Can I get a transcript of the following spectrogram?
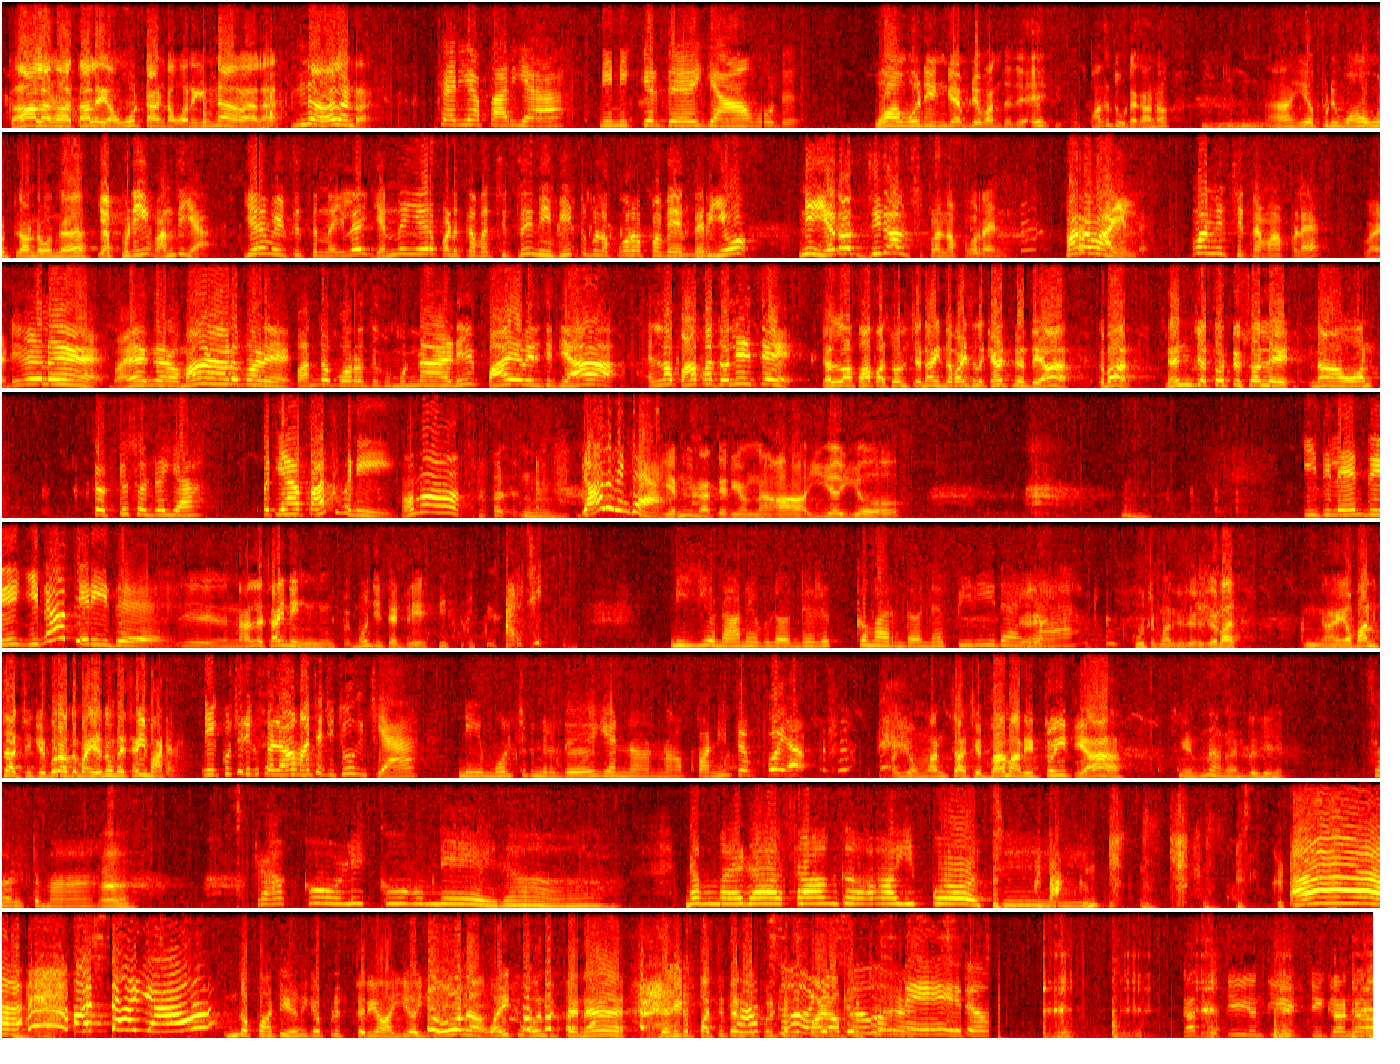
காலங்காத்தால என் ஊட்டாண்ட உனக்கு என்ன வேலை? என்ன வேலைன்ற? சரியா பாரியா? நீ நிக்கிறது யான் வீடு உன் வீடு இங்க எப்படி வந்தது? ஏய், பக்கத்து வீட்டை காணோம். எப்படி உன் வீட்டாண்ட வந்த? எப்படி வந்தியா? என் வீட்டு திண்ணையில என்னையே படுக்க வச்சுட்டு நீ வீட்டுக்குள்ள போறப்பவே தெரியும். நீ ஏதோ ஜிகால்ஸ் பண்ண போறேன்னு. பரவாயில்லை. மன்னிச்சிட்டேன் மாப்பிள. வடிவேலு பயங்கரமா ஆடுபாடு பந்த போறதுக்கு முன்னாடி பாய விரிச்சிட்டியா? எல்லாம் பாப்பா சொல்லிடுச்சு. எல்லாம் பாப்பா சொல்லிச்சேன்னா இந்த வயசுல கேட்டுனதியா இந்த பார் நெஞ்ச தொட்டு சொல்லி நான் தொட்டு சொல்றியா பத்தியா பாச்சு மணி. ஆமா. டாலருங்க எனக்கு என்ன தெரியும். நான் ஐயோ இதுல இருந்து இனா தெரியுது? நல்ல சைனிங் மூஞ்சி தெரியுது. அரைச்சி நீயும் நானும் இவ்வளவு நெருக்கமா இருந்தோன்னு பிரியுதாயா? கூச்சமா இருக்குது. நான் என் மனசாட்சிக்கு விரோதமா எதுவுமே செய்ய மாட்டேன். நீ குச்சிடிக்கு சொல்ல மஞ்சாச்சி தூங்கிச்சியா? நீ முழிச்சுக்கிட்டு இருந்து என்ன நான் பண்ணிட்டு போயா? ஐயோ மனசாட்சி பாமா நீ தூங்கிட்டியா? என்ன நடந்தது? சொல்லட்டுமா. ராக்கோழி கூவும் நேரம். நம்ம ராசாங்க ஆயி போச்சு இந்த பாட்டு எனக்கு எப்படி தெரியும்? ஐயோ ஐயோ நான் வைக்கு வந்துட்டேனே எனக்கு பச்சை தண்ணி குளிச்சது பாழா போச்சு. நேரம். கத்தியும் தீட்டிக்கணா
